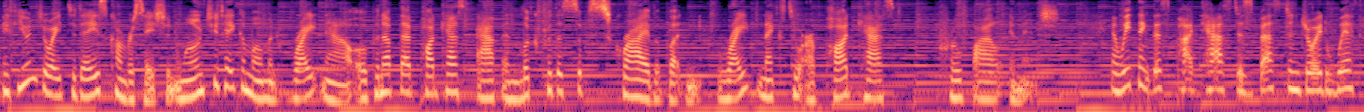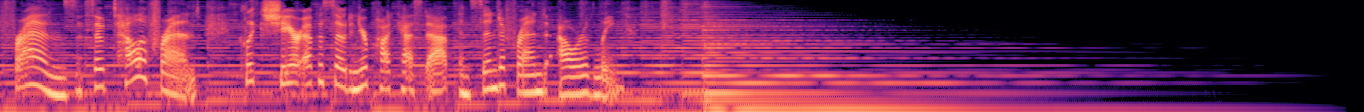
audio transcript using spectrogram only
If you enjoyed today's conversation, won't you take a moment right now, open up that podcast app, and look for the subscribe button right next to our podcast profile image? And we think this podcast is best enjoyed with friends. So tell a friend, click share episode in your podcast app, and send a friend our link.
